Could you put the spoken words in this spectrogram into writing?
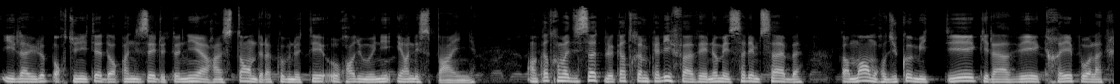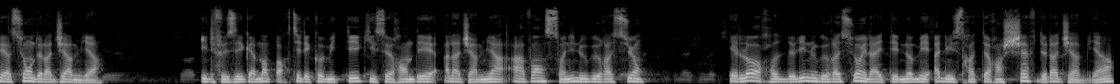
il a eu l'opportunité d'organiser et de tenir un stand de la communauté au Royaume-Uni et en Espagne. En 97, le quatrième calife avait nommé Salim Saeb comme membre du comité qu'il avait créé pour la création de la Jamia. Il faisait également partie des comités qui se rendaient à la Jamia avant son inauguration. Et lors de l'inauguration, il a été nommé administrateur en chef de la Jamia.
